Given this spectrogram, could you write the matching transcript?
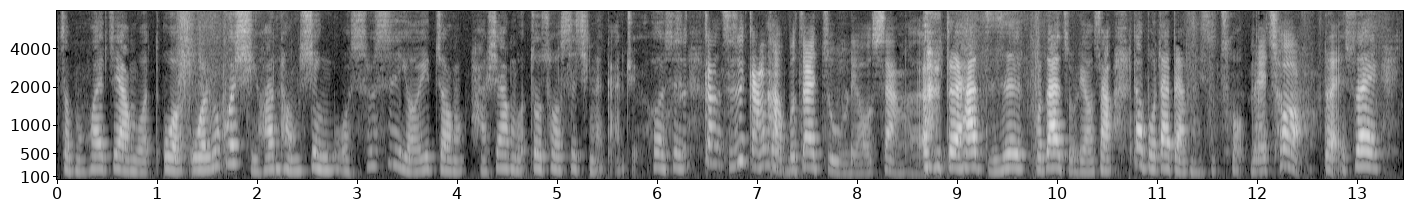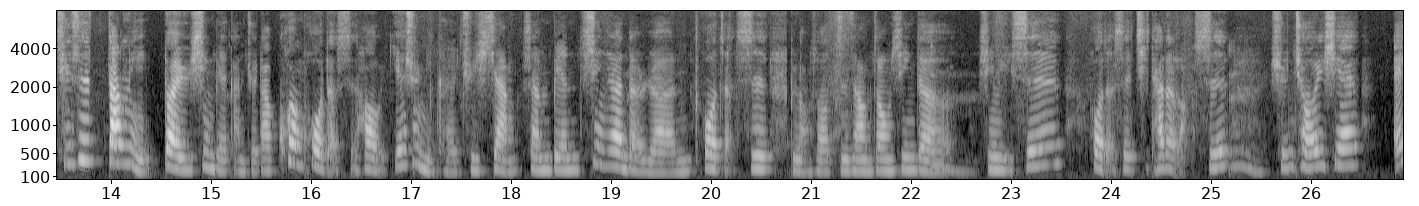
怎么会这样？我我我如果喜欢同性，我是不是有一种好像我做错事情的感觉，或者是刚只是刚好不在主流上而已？对，他只是不在主流上，但不代表你是错。没错，对，所以其实当你对于性别感觉到困惑的时候，也许你可以去向身边信任的人，或者是比方说智障中心的心理师，或者是其他的老师，寻求一些哎。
